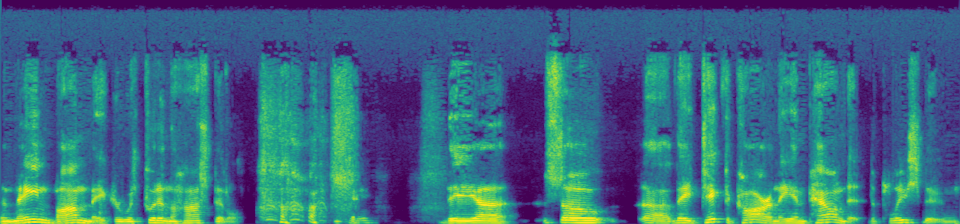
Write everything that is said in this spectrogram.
The main bomb maker was put in the hospital. okay? The uh, so uh, they take the car and they impound it. The police do.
